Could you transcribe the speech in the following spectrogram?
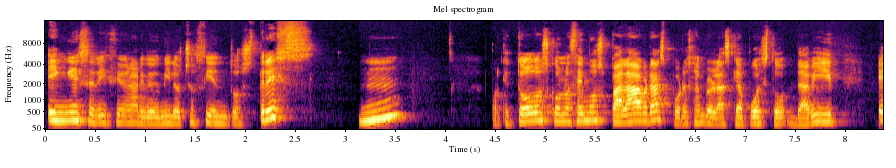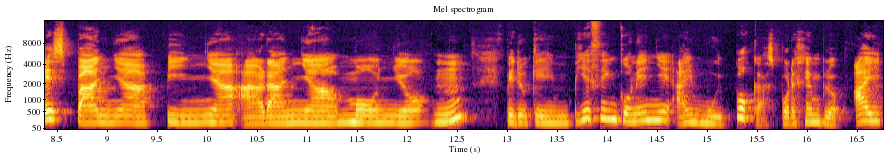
en ese diccionario de 1803? Porque todos conocemos palabras, por ejemplo, las que ha puesto David, España, piña, araña, moño, pero que empiecen con ñ hay muy pocas. Por ejemplo, hay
